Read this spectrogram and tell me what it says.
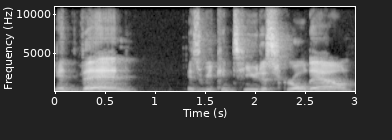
And then as we continue to scroll down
